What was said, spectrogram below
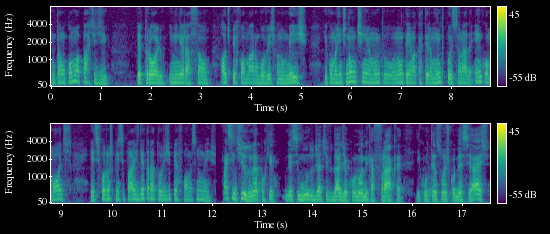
Então, como a parte de petróleo e mineração outperformaram o Bovespa no mês, e como a gente não tinha muito, não tem uma carteira muito posicionada em commodities, esses foram os principais detratores de performance no mês. Faz sentido, né? Porque nesse mundo de atividade econômica fraca e com tensões comerciais,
